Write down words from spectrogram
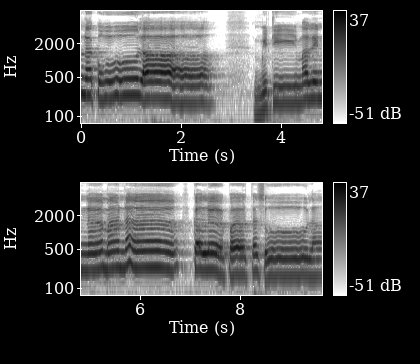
नकूला। मिटी मलिन मन कलपत सोला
